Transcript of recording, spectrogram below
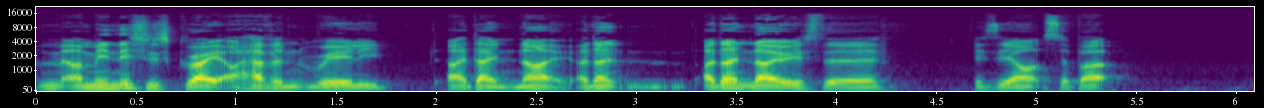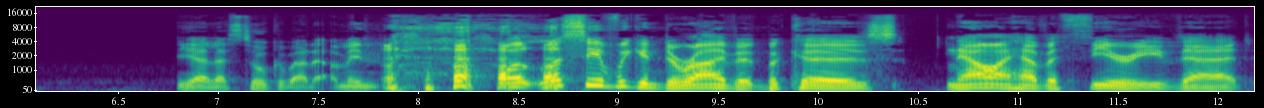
um, I mean, this is great. I haven't really, I don't know. I don't, I don't know is the is the answer, but yeah, let's talk about it. I mean, well, let's see if we can derive it because now I have a theory that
